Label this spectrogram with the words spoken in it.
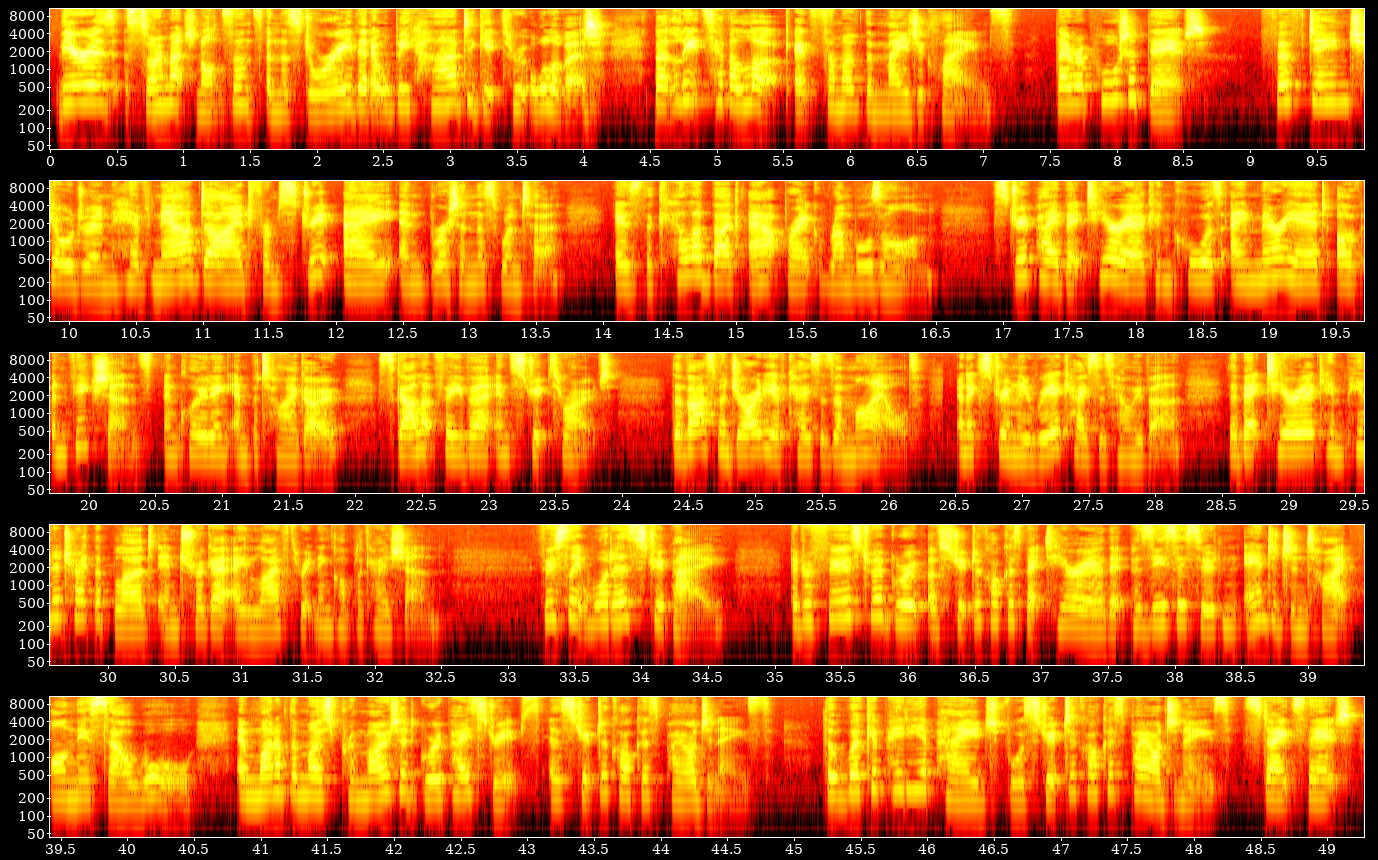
There is so much nonsense in the story that it will be hard to get through all of it, but let's have a look at some of the major claims. They reported that 15 children have now died from strep A in Britain this winter as the killer bug outbreak rumbles on. Strep A bacteria can cause a myriad of infections, including impetigo, scarlet fever, and strep throat. The vast majority of cases are mild. In extremely rare cases, however, the bacteria can penetrate the blood and trigger a life-threatening complication. Firstly, what is strep A? It refers to a group of Streptococcus bacteria that possess a certain antigen type on their cell wall, and one of the most promoted group A streps is Streptococcus pyogenes. The Wikipedia page for Streptococcus pyogenes states that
